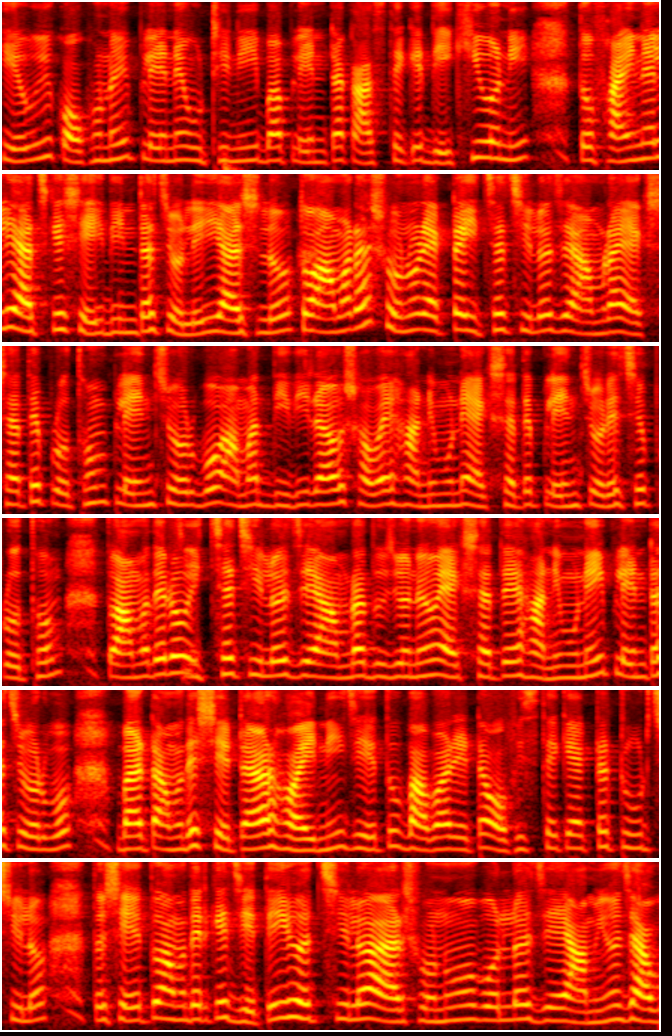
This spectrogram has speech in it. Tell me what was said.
কেউই কখনোই প্লেনে উঠিনি বা প্লেনটা কাছ থেকে দেখিও নি। তো ফাইনালি আজকে সেই দিনটা চলেই আসলো। তো আমার আর সোনুর একটা ইচ্ছা ছিল যে আমরা একসাথে প্রথম প্লেন চড়বো। আমার দিদিরাও সবাই হানিমুনে একসাথে প্লেন চড়েছে প্রথম। তো আমাদেরও ইচ্ছা ছিল যে আমরা দুজনেও একসাথে হানিমুনেই প্লেনটা চড়বো বাট আমাদের সেটা আর হয়নি। যেহেতু বাবার এটা অফিস থেকে একটা ট্যুর ছিল তো সেহেতু আমাদেরকে যেতেই হচ্ছিল। আর সোনুও বলল যে আমিও যাব।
